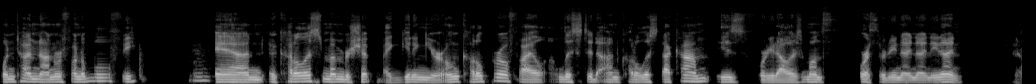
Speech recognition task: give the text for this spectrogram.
one time non-refundable fee. Mm-hmm. and a Cuddlist membership by getting your own Cuddle profile listed on Cuddlist.com is $40 a month or $39.99. Yeah.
